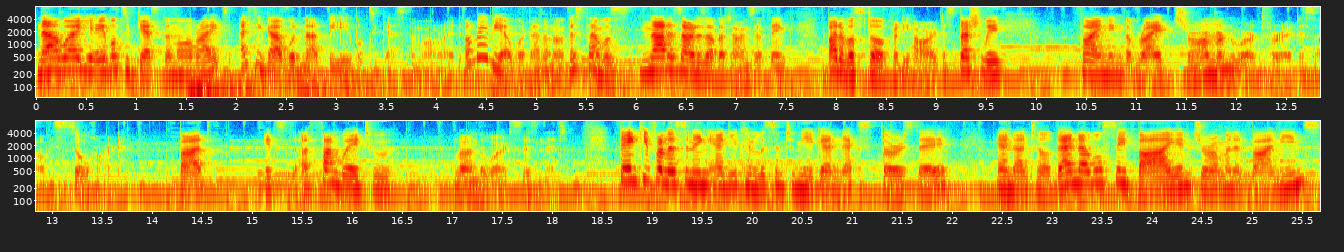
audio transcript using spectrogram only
Now, were you able to guess them all right? I think I would not be able to guess them all right. Or maybe I would. I don't know. This time was not as hard as other times, I think. But it was still pretty hard. Especially finding the right German word for it is always so hard. But it's a fun way to learn the words, isn't it? Thank you for listening, and you can listen to me again next Thursday. And until then, I will say bye in German, and bye means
